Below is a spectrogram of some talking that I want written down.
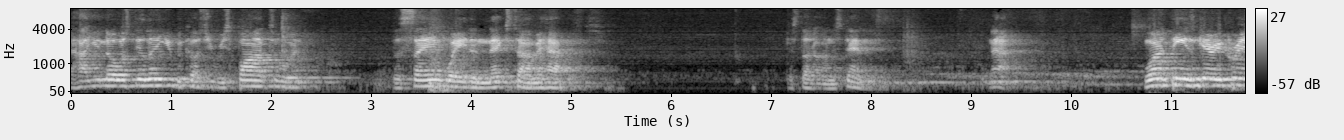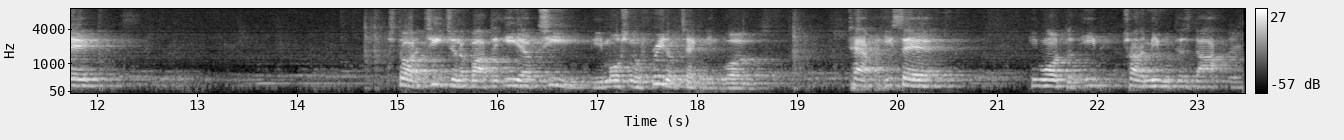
And how you know it's still in you? Because you respond to it the same way the next time it happens. Instead of understanding it. Now, one of the things Gary Craig started teaching about the EFT, the emotional freedom technique, was tapping. He said he wanted to try to meet with this doctor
